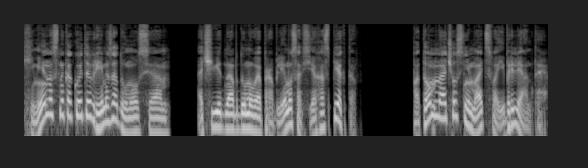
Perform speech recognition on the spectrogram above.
Хименес на какое-то время задумался, очевидно обдумывая проблему со всех аспектов. Потом начал снимать свои бриллианты.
